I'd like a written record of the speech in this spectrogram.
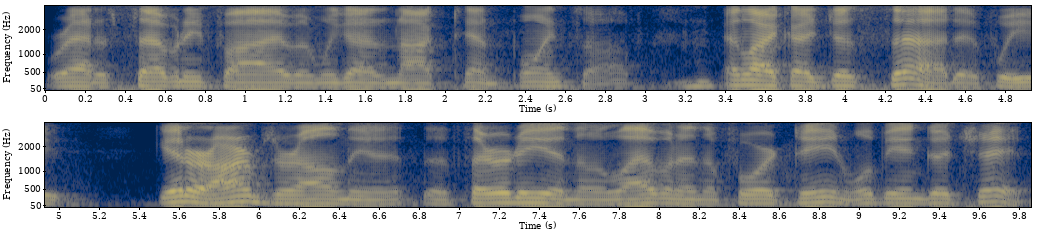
We're at a 75, and we got to knock 10 points off. And like I just said, if we get our arms around the, the 30 and the 11 and the 14, we'll be in good shape.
